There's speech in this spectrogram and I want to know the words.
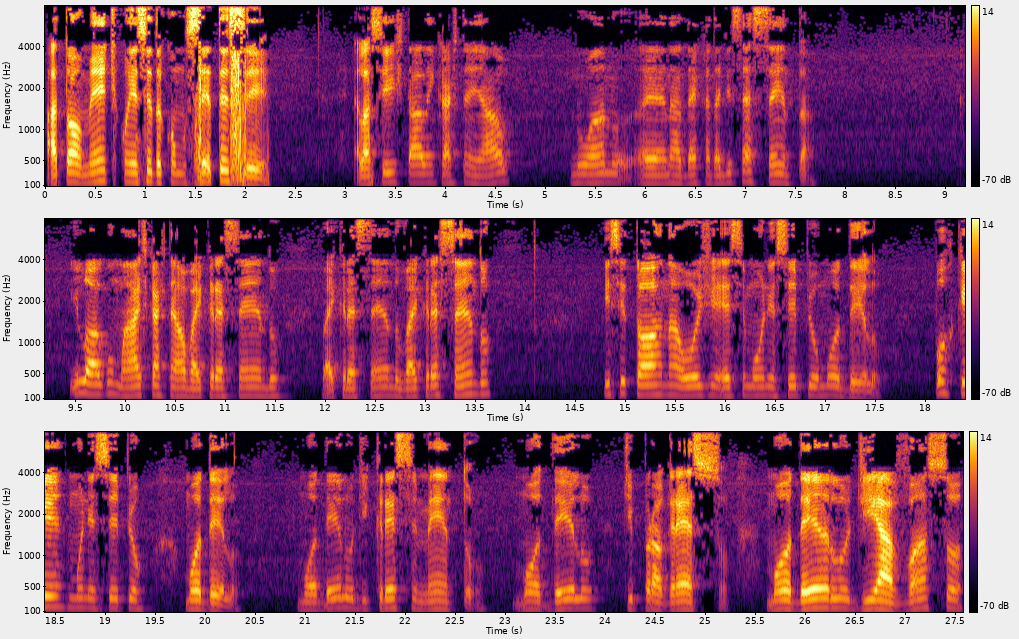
atualmente conhecida como CTC. Ela se instala em Castanhal no ano é, na década de 60. E logo mais Castanhal vai crescendo, vai crescendo, vai crescendo e se torna hoje esse município modelo. Por que município modelo? Modelo de crescimento, modelo de progresso, modelo de avanço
